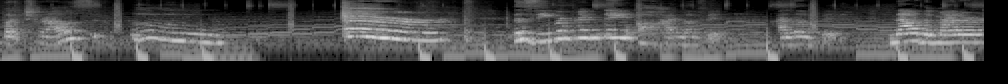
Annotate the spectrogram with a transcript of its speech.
But trousers, ooh. The zebra print thing, oh, I love it. I love it. Now the matter,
